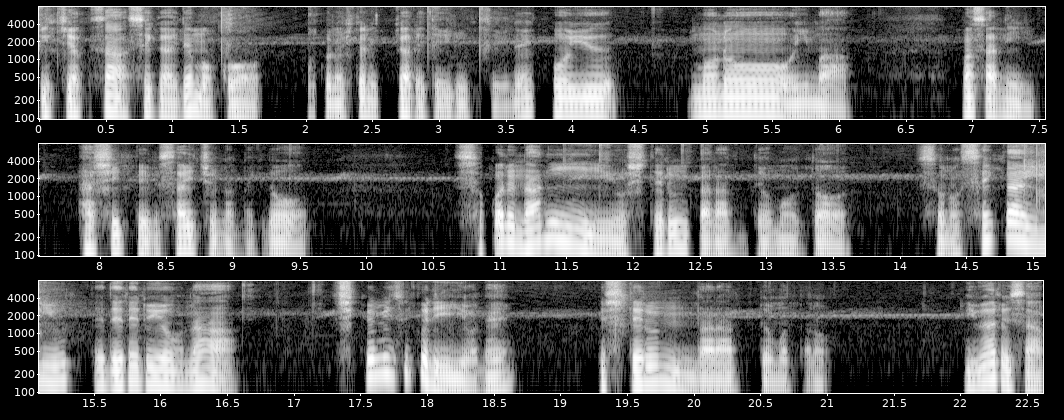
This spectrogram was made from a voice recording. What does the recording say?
一躍さ、世界でもこう、多くの人に聞かれているっていうね、こういうものを今、まさに走っている最中なんだけど、そこで何をしてるんかなって思うと、その世界に打って出れるような仕組み作りをね、してるんだなって思ったの。いわゆるさ、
